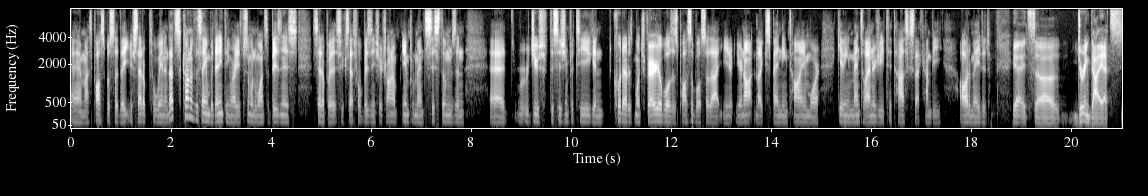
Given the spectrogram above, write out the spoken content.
um, as possible so that you're set up to win. And that's kind of the same with anything, right? If someone wants a business, set up a successful business, you're trying to implement systems and uh, reduce decision fatigue and cut out as much variables as possible so that you you're not like spending time or giving mental energy to tasks that can be automated. Yeah, it's uh, during diets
